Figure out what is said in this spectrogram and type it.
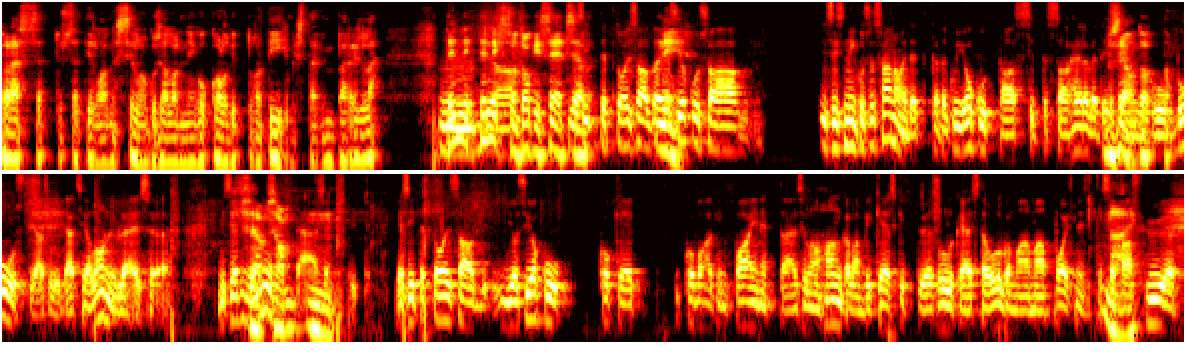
prässätty se tilanne silloin, kun siellä on niin kuin 30 000 ihmistä ympärillä, Mm, on toki se, että... Ja siellä... sitten toisaalta, niin. jos joku saa siis niin kuin sä sanoit, että kun joku taas sitten saa helvetin no se on niin boostia siitä, että siellä on yleisöä, niin se, se, se, on, mm. se nyt. Ja sitten toisaalta, jos joku kokee kovaakin painetta ja silloin on hankalampi keskittyä ja sulkea sitä ulkomaailmaa pois, niin sitten se Näin. taas hyötyy.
